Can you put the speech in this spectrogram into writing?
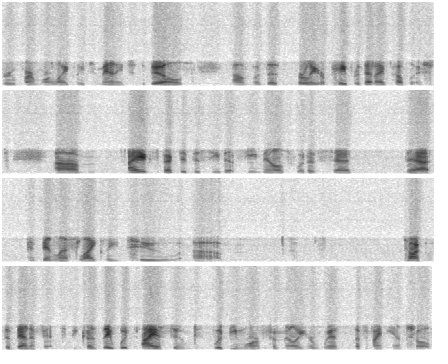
group are more likely to manage the bills. Um, was an earlier paper that I published. Um, I expected to see that females would have said that have been less likely to um, talk of the benefits because they would, I assumed, would be more familiar with the financial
